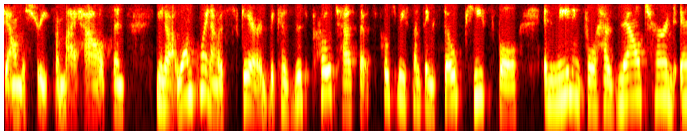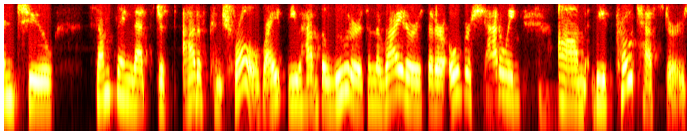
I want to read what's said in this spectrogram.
down the street from my house. And you know, at one point I was scared because this protest that's supposed to be something so peaceful and meaningful has now turned into something that's just out of control, right? You have the looters and the rioters that are overshadowing um, these protesters.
